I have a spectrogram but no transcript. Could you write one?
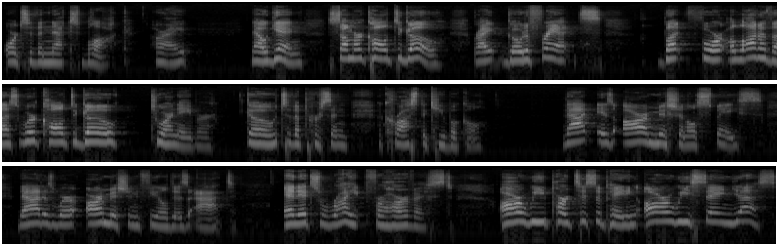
or to the next block, all right? Now, again, some are called to go, right? Go to France, but for a lot of us, we're called to go to our neighbor, go to the person across the cubicle. That is our missional space. That is where our mission field is at. And it's ripe for harvest. Are we participating? Are we saying yes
